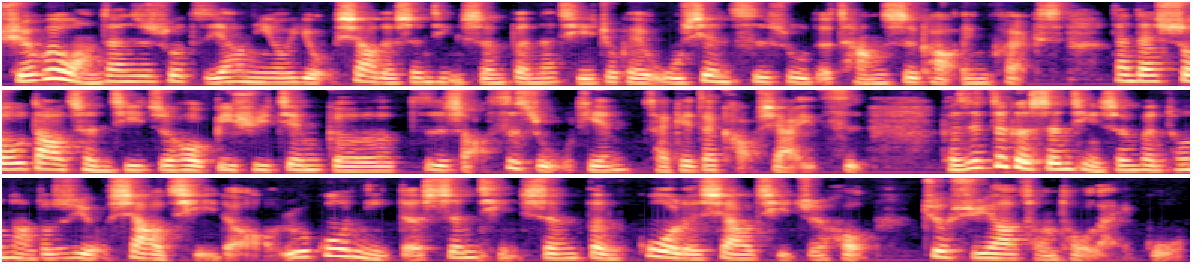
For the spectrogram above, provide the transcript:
学会网站是说，只要你有有效的申请身份，那其实就可以无限次数的尝试考 NCLEX。但在收到成绩之后，必须间隔至少四十五天才可以再考下一次。可是这个申请身份通常都是有效期的哦。如果你的申请身份过了效期之后，就需要从头来过。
